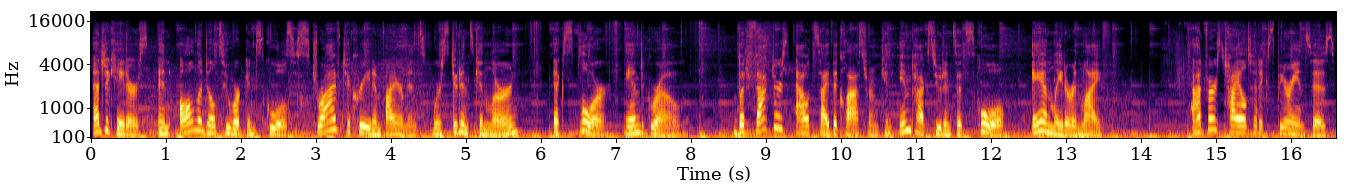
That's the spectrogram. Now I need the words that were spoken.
Educators and all adults who work in schools strive to create environments where students can learn, explore, and grow. But factors outside the classroom can impact students at school and later in life. Adverse childhood experiences,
